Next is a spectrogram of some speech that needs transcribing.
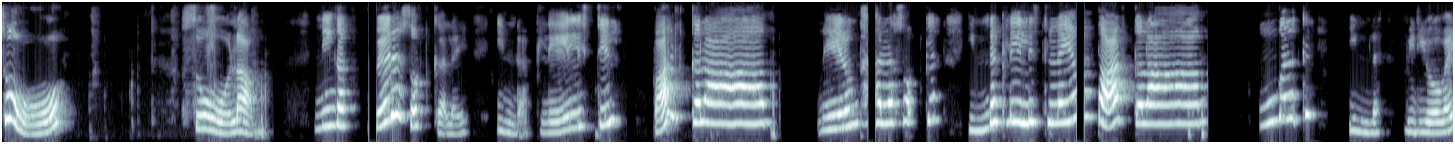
சோ. சோளம். நீங்கள் பிற சொற்களை இந்த பிளேலிஸ்டில் பார்க்கலாம். மேலும் பல சொற்கள் இந்த பிளேலிஸ்டிலையும் பார்க்கலாம். உங்களுக்கு இந்த வீடியோவை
